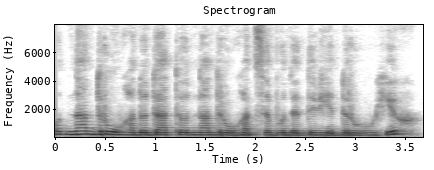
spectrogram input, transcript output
Одна друга додати одна друга це буде дві других.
